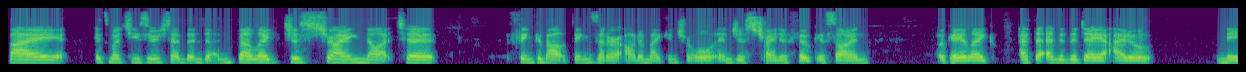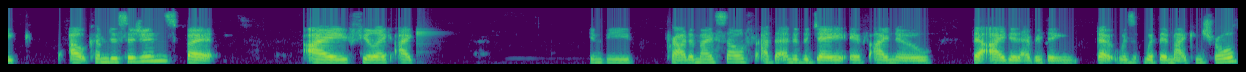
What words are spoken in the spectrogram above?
by it's much easier said than done but like just trying not to think about things that are out of my control and just trying to focus on okay like at the end of the day i don't make outcome decisions but i feel like i can be proud of myself at the end of the day if i know that i did everything that was within my control.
